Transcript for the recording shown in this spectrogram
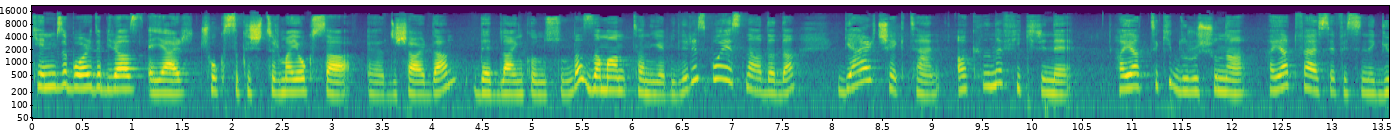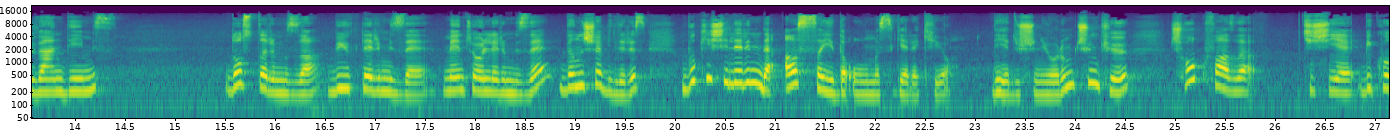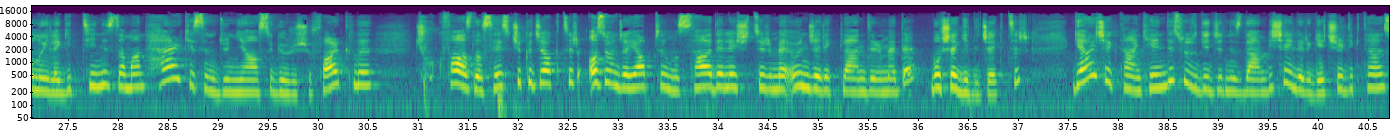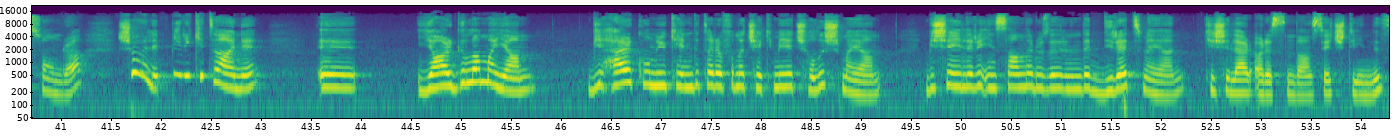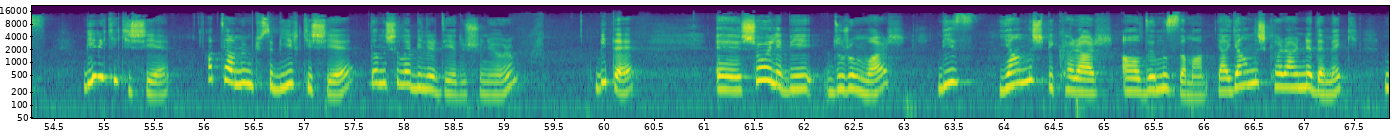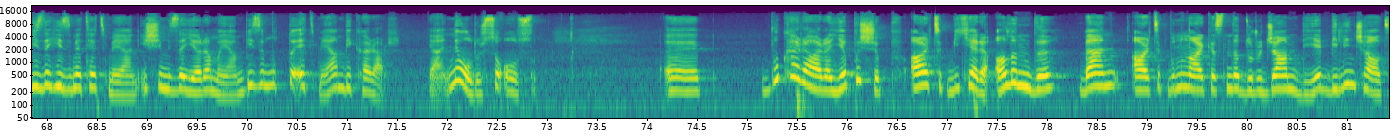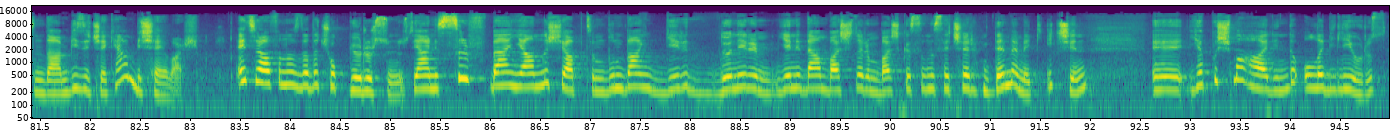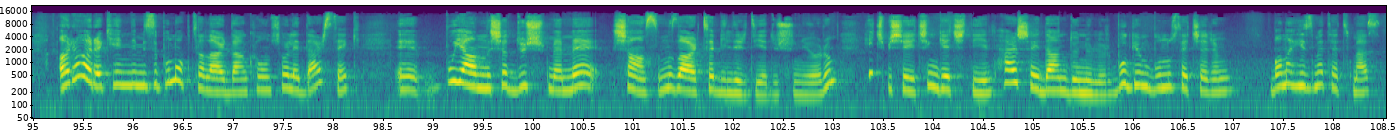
kendimize bu arada biraz eğer çok sıkıştırma yoksa e, dışarıdan deadline konusunda zaman tanıyabiliriz. Bu esnada da gerçekten aklına, fikrine, hayattaki duruşuna, hayat felsefesine güvendiğimiz dostlarımıza, büyüklerimize, mentorlarımıza danışabiliriz. Bu kişilerin de az sayıda olması gerekiyor diye düşünüyorum. Çünkü çok fazla kişiye bir konuyla gittiğiniz zaman herkesin dünyası görüşü farklı. Çok fazla ses çıkacaktır. Az önce yaptığımız sadeleştirme, önceliklendirme de boşa gidecektir. Gerçekten kendi süzgecinizden bir şeyleri geçirdikten sonra şöyle bir iki tane e, yargılamayan, bir her konuyu kendi tarafına çekmeye çalışmayan, bir şeyleri insanlar üzerinde diretmeyen kişiler arasından seçtiğiniz bir iki kişiye hatta mümkünse bir kişiye danışılabilir diye düşünüyorum. Bir de e, şöyle bir durum var. Biz yanlış bir karar aldığımız zaman ya yanlış karar ne demek? Bize hizmet etmeyen, işimize yaramayan, bizi mutlu etmeyen bir karar. Yani ne olursa olsun. Ee, bu karara yapışıp artık bir kere alındı, ben artık bunun arkasında duracağım diye bilinçaltından bizi çeken bir şey var. Etrafınızda da çok görürsünüz. Yani sırf ben yanlış yaptım, bundan geri dönerim, yeniden başlarım, başkasını seçerim dememek için e, yapışma halinde olabiliyoruz. Ara ara kendimizi bu noktalardan kontrol edersek e, bu yanlışa düşmeme şansımız artabilir diye düşünüyorum. Hiçbir şey için geç değil. Her şeyden dönülür. Bugün bunu seçerim. Bana hizmet etmez.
